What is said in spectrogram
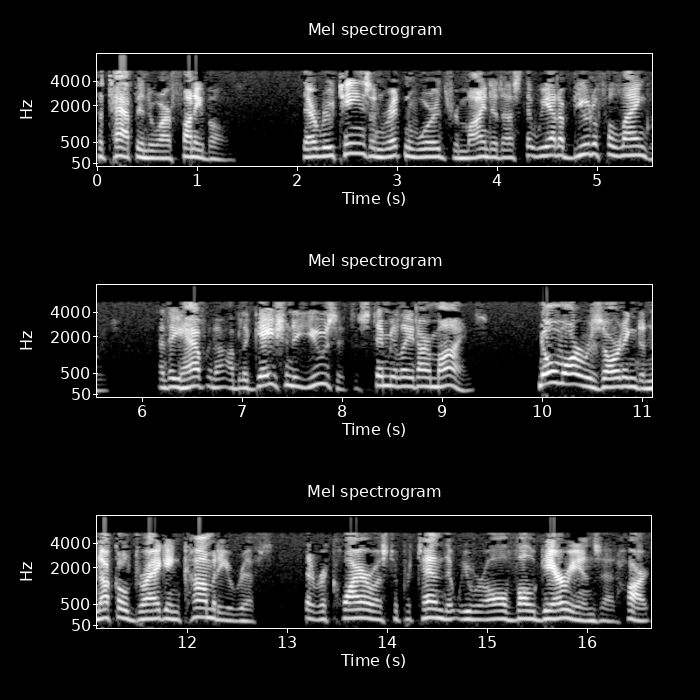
to tap into our funny bones. Their routines and written words reminded us that we had a beautiful language and they have an obligation to use it to stimulate our minds. No more resorting to knuckle dragging comedy riffs that require us to pretend that we were all vulgarians at heart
